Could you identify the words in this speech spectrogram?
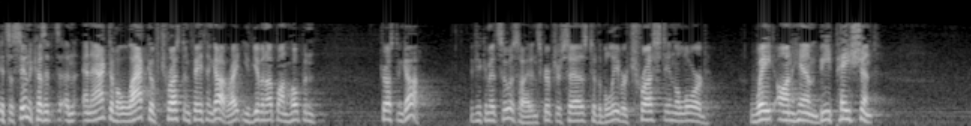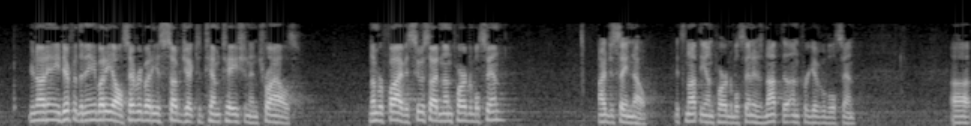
it's a sin because it's an, an act of a lack of trust and faith in God, right? You've given up on hope and trust in God if you commit suicide. And Scripture says to the believer, trust in the Lord. Wait on Him. Be patient. You're not any different than anybody else. Everybody is subject to temptation and trials. Number five, is suicide an unpardonable sin? I'd just say no. It's not the unpardonable sin. It is not the unforgivable sin. Uh,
